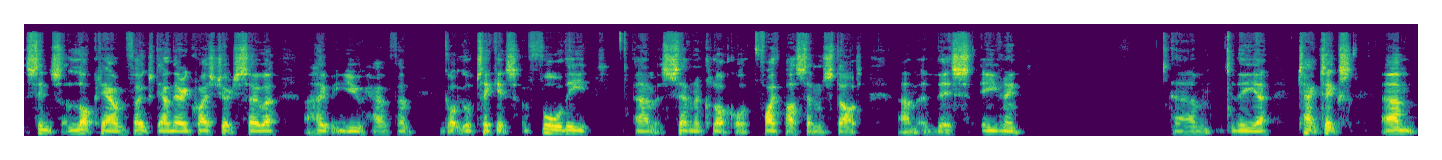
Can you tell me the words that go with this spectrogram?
since lockdown, folks, down there in Christchurch. So uh, I hope you have um, got your tickets for the um, seven o'clock or five past seven start this evening. the uh, Tactix. Um,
